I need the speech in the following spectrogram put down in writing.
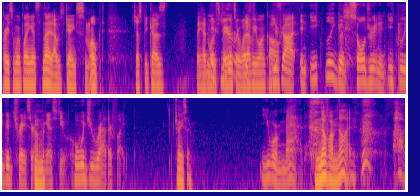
person we are playing against tonight, I was getting smoked, just because they had more If experience or whatever you want to call. You've got an equally good soldier and an equally good tracer Mm-hmm. up against you. Who would you rather fight? Tracer. You were mad. No, I'm not. Oh,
